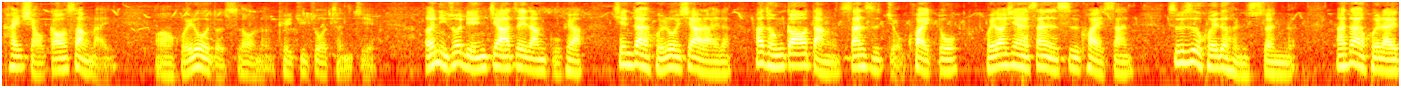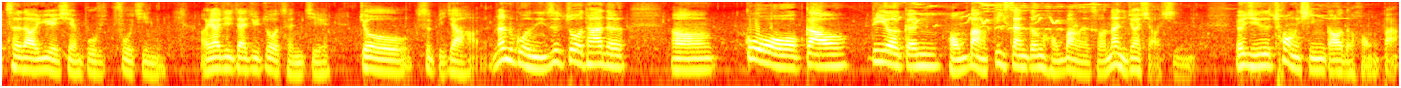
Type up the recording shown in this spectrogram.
开小高上来，啊，回落的时候呢可以去做承接。而你说联家这张股票现在回落下来了，它从高档三十九块多回到现在三十四块三，是不是回得很深了？那再回来测到月线部附近，啊，要去再去做承接就是比较好的。那如果你是做它的，嗯，过高第二根红棒、第三根红棒的时候，那你就要小心了。尤其是创新高的红棒，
